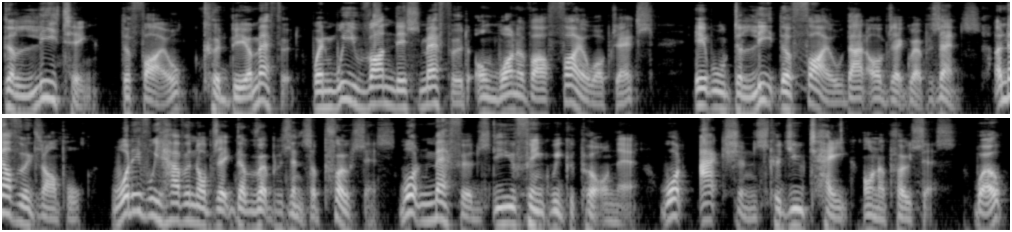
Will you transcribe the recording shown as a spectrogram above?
deleting the file could be a method. When we run this method on one of our file objects, it will delete the file that object represents. Another example, what if we have an object that represents a process? What methods do you think we could put on there? What actions could you take on a process? Well,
